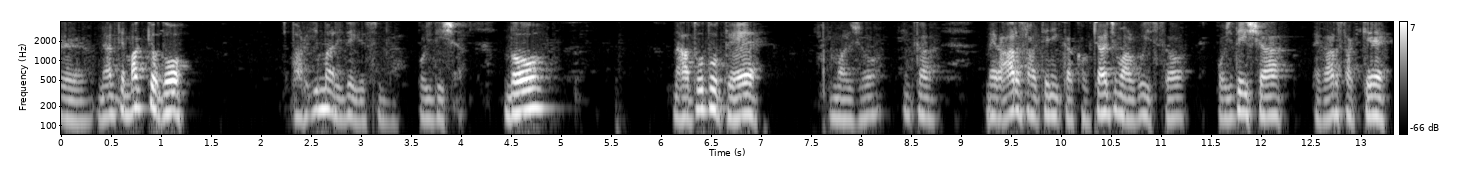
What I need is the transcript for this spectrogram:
예, 나한테 맡겨도 바로 이 말이 되겠습니다. 보지데이샤. 너 놔둬도 돼. 이 말이죠. 그러니까 내가 알아서 할 테니까 걱정하지 말고 있어. 보지데이샤 내가 알아서 할게.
